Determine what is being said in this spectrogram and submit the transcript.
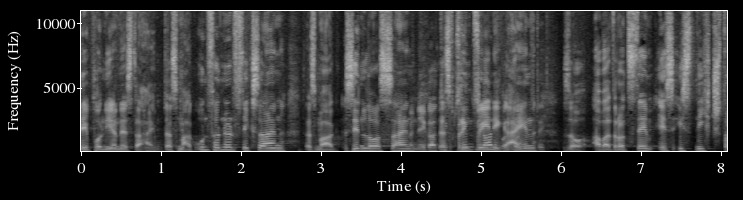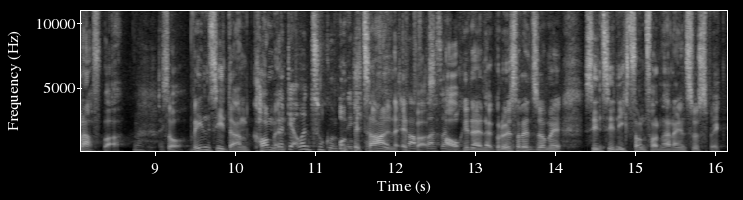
deponieren es daheim. Das mag unvernünftig sein, das mag sinnlos sein, das bringt wenig ein. So, aber trotzdem, es ist nicht strafbar. So, wenn Sie dann kommen ja und bezahlen etwas, sein. auch in einer größeren Summe, sind Sie nicht von vornherein suspekt.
